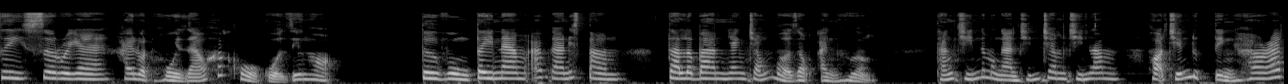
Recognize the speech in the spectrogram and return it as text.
thi Syria hay luật Hồi giáo khắc khổ của riêng họ. Từ vùng Tây Nam Afghanistan, Taliban nhanh chóng mở rộng ảnh hưởng. Tháng 9 năm 1995, họ chiếm được tỉnh Herat,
